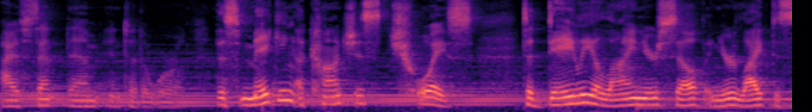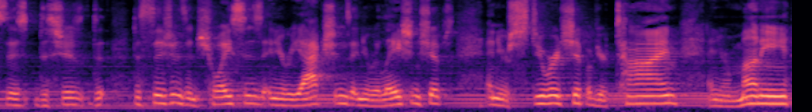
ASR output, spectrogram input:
I have sent them into the world. This making a conscious choice to daily align yourself and your life decisions and choices and your reactions and your relationships and your stewardship of your time and your money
